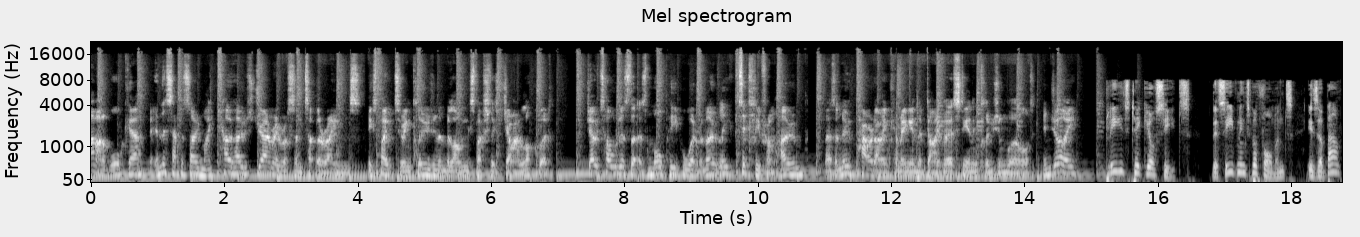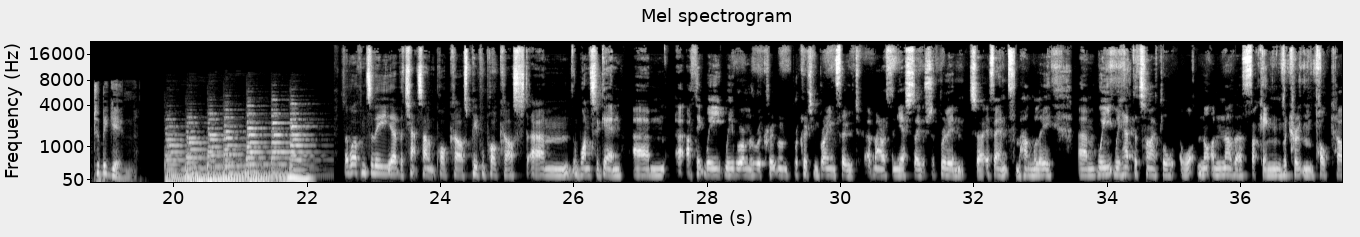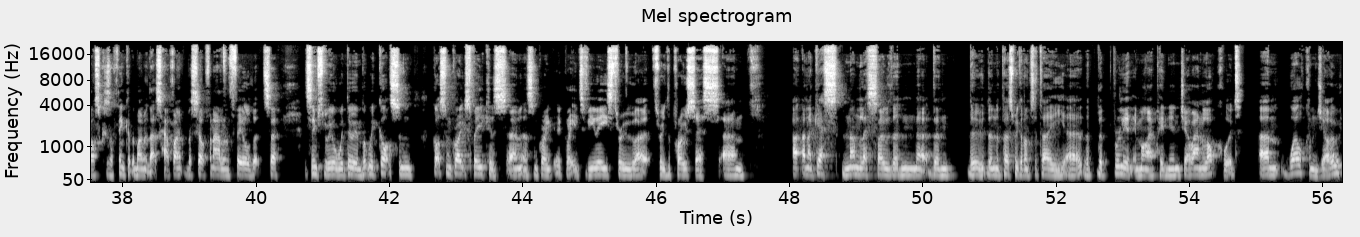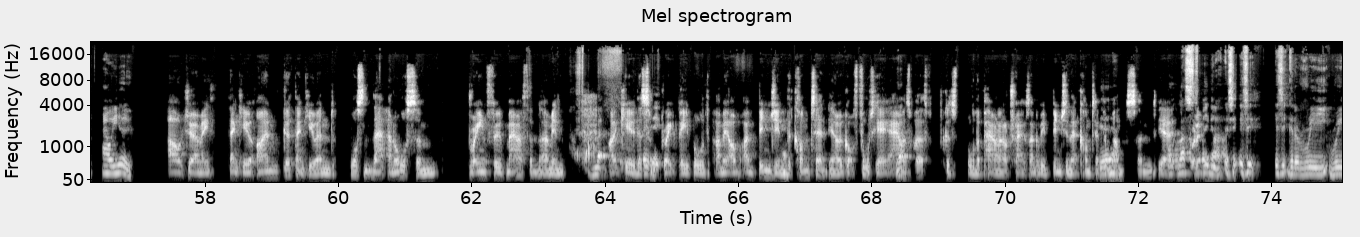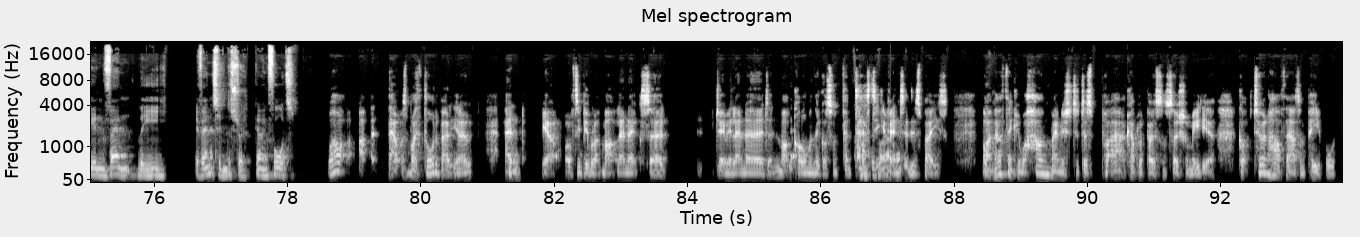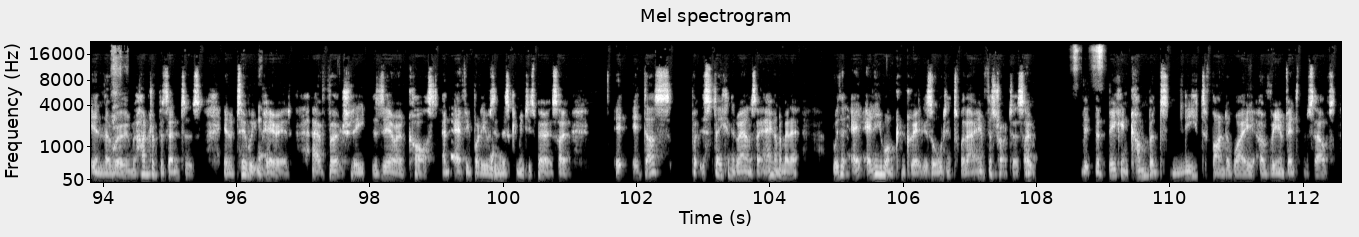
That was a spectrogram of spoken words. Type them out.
I'm Alan Walker, but in this episode, my co host Jeremy Russon took the reins. He spoke to inclusion and belonging specialist Joanne Lockwood. Jo told us that as more people work remotely, particularly from home, there's a new paradigm coming in the diversity and inclusion world. Enjoy! Please take your seats. This evening's performance is about to begin. So, welcome to the uh, the Chat Talent podcast, People Podcast. Um, once again, um, I think we we were on the recruitment recruiting brain food marathon yesterday, which was a brilliant uh, event from Hung Lee. Um, we we had the title "What Not Another Fucking Recruitment Podcast" because I think at the moment that's how myself and Alan feel that uh, it seems to be all we're doing. But we've got some got some great speakers um, and some great great interviewees through uh, through the process. Um, and I guess none less so than uh, than the, than the person we got on today, uh, the, the, brilliant, in my opinion, Joanne Lockwood. Um, welcome, Jo. How are you? Oh, Jeremy, thank you. I'm good, thank you. And wasn't that an awesome brain food marathon? I mean, like you, there's some it, great people. I mean, I'm, I'm binging the content. You know, I've got 48 hours yeah. worth because all the parallel tracks. I'm going to be binging that content yeah. for months. And yeah, well, that's is it, is it is it going to re- reinvent the events industry going forwards? Well, I, that was my thought about it, you know. And yeah, obviously people like Mark Lennox, uh, Jamie Leonard, and Mark yeah. Coleman, they've got some fantastic events in this space. But yeah. I'm now thinking, well, Hung managed to just put out a couple of posts on social media, got two and a half thousand people in the room, 100 presenters in a two week yeah. period at virtually zero cost, and everybody was in this community spirit. So it, it does put the stake in the ground and say, hang on a minute, with it, anyone can create this audience without infrastructure. So the, the, big incumbents need to find a way of reinventing themselves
